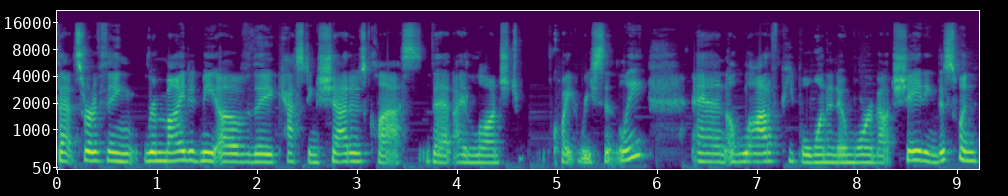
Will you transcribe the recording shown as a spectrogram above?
that sort of thing reminded me of the Casting Shadows class that I launched quite recently. And a lot of people want to know more about shading. This one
